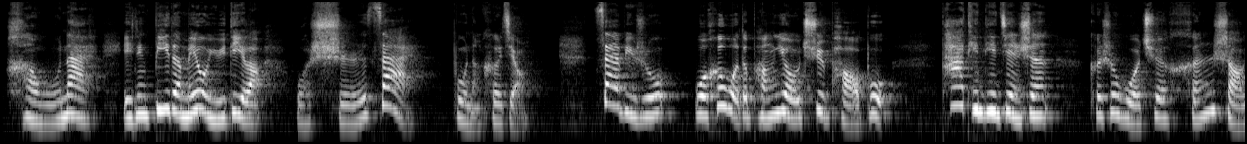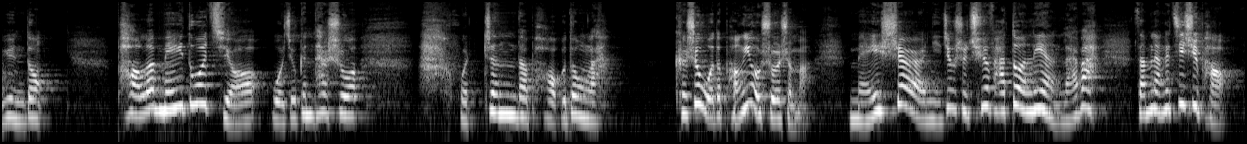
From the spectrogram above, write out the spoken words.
很无奈，已经逼得没有余地了，我实在不能喝酒。再比如，我和我的朋友去跑步，他天天健身，可是我却很少运动。跑了没多久，我就跟他说：“我真的跑不动了。”可是我的朋友说什么？没事儿，你就是缺乏锻炼。来吧，咱们两个继续跑。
